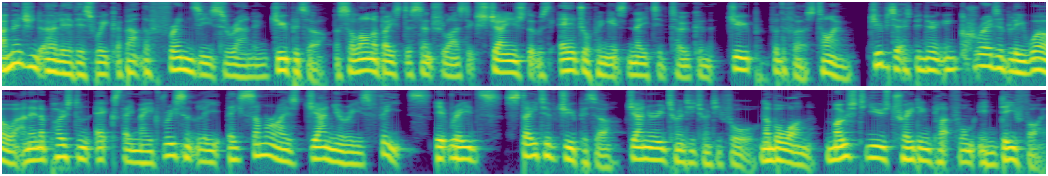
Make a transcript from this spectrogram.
I mentioned earlier this week about the frenzy surrounding Jupiter, a Solana based decentralized exchange that was airdropping its native token, JUP, for the first time. Jupiter has been doing incredibly well, and in a post on X they made recently, they summarized January's feats. It reads State of Jupiter, January 2024. Number one, most used trading platform in DeFi.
